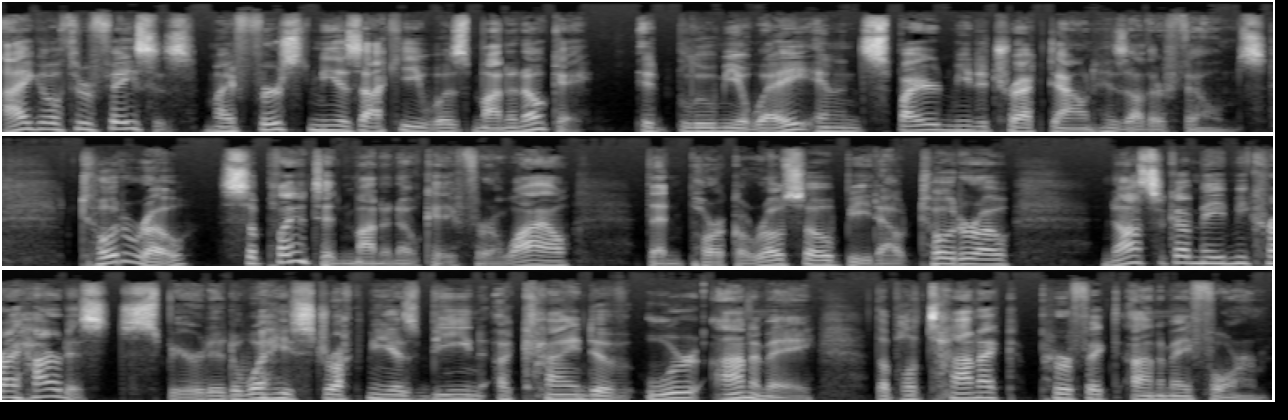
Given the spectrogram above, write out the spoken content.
I go through phases. My first Miyazaki was Mononoke. It blew me away and inspired me to track down his other films. Totoro supplanted Mononoke for a while, then Porco Rosso beat out Totoro. Nausicaa made me cry hardest. Spirited Away struck me as being a kind of ur anime, the platonic perfect anime form.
